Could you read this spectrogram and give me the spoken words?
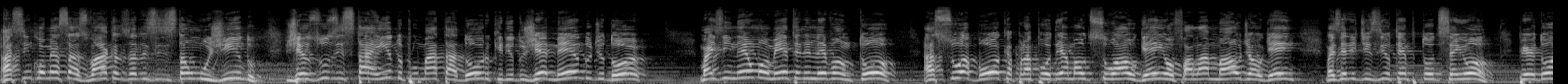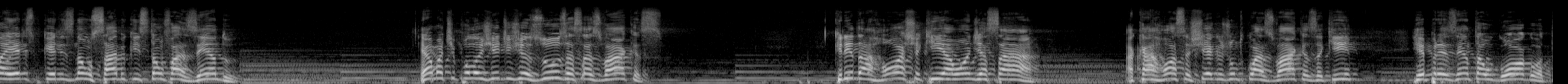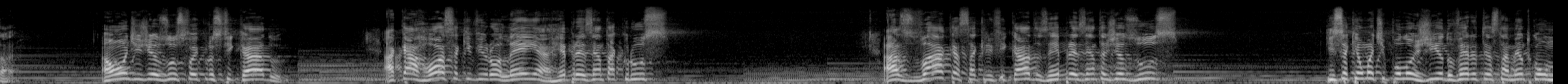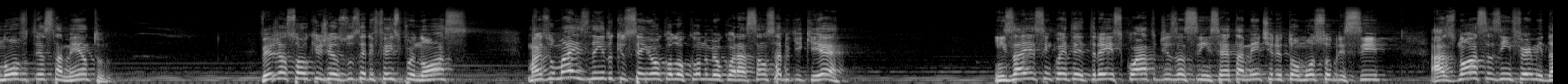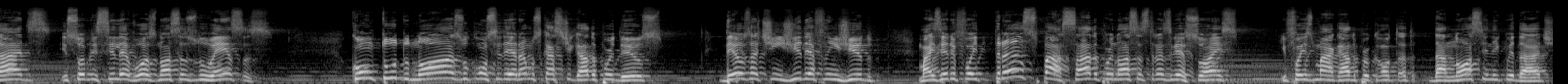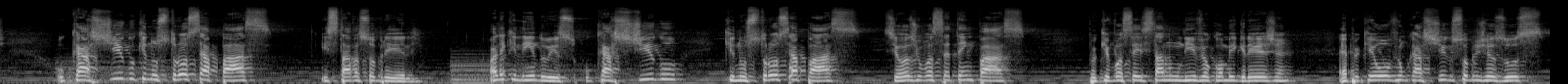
Assim como essas vacas elas estão mugindo, Jesus está indo para o matadouro, querido, gemendo de dor, mas em nenhum momento ele levantou a sua boca para poder amaldiçoar alguém ou falar mal de alguém, mas ele dizia o tempo todo: Senhor, perdoa eles porque eles não sabem o que estão fazendo. É uma tipologia de Jesus essas vacas. Querida, a rocha aqui é onde essa a carroça chega junto com as vacas aqui, representa o Gólgota, aonde Jesus foi crucificado. A carroça que virou lenha representa a cruz. As vacas sacrificadas representam Jesus. Isso aqui é uma tipologia do Velho Testamento com o Novo Testamento. Veja só o que Jesus ele fez por nós. Mas o mais lindo que o Senhor colocou no meu coração, sabe o que, que é? Em Isaías 53, 4 diz assim: Certamente Ele tomou sobre si as nossas enfermidades e sobre si levou as nossas doenças. Contudo, nós o consideramos castigado por Deus, Deus atingido e afligido, mas ele foi transpassado por nossas transgressões e foi esmagado por conta da nossa iniquidade. O castigo que nos trouxe a paz estava sobre ele. Olha que lindo isso. O castigo que nos trouxe a paz. Se hoje você tem paz, porque você está num nível como igreja, é porque houve um castigo sobre Jesus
